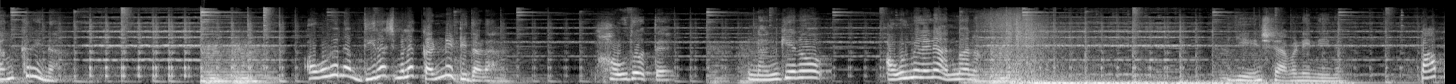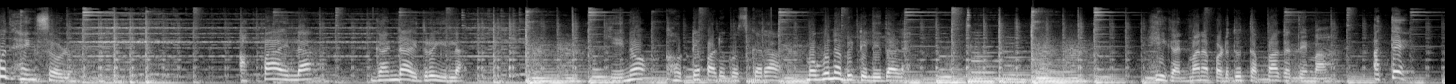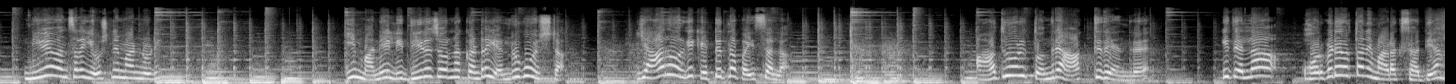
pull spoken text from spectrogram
ಶಂಕರಿನ. ಅವಳು ನಮ್ ಧೀರಜ್ ಮೇಲೆ ಕಣ್ಣಿಟ್ಟಿದ್ದಾಳ. ಹೌದು ಅತ್ತೆ. ನನ್ಗೇನೋ ಅವಳ ಮೇಲೇನೆ ಅನುಮಾನ. ಏನ್ ಶ್ರಾವಣಿ ನೀನು? ಪಾಪದ ಹೆಂಗ್ಸೋಳು? ಅಪ್ಪ ಇಲ್ಲ ಗಂಡ ಇದ್ರೂ ಇಲ್ಲ. ಏನೋ ಹೊಟ್ಟೆ ಪಾಡಿಗೋಸ್ಕರ ಮಗುನ ಬಿಟ್ಟಿಲ್ಲಿದ್ದಾಳೆ. ಹೀಗ ಅನುಮಾನ ಪಡೆದು ತಪ್ಪಾಗತ್ತೆ ಮಾ. ಅತ್ತೆ ನೀವೇ ಒಂದ್ಸಲ ಯೋಚನೆ ಮಾಡಿ ನೋಡಿ. ಈ ಮನೆಯಲ್ಲಿ ಧೀರಜ್ ಅವ್ರನ್ನ ಕಂಡ್ರೆ ಎಲ್ರಿಗೂ ಇಷ್ಟ. ಯಾರು ಅವ್ರಿಗೆ ಕೆಟ್ಟದ್ನ ಬಯಸಲ್ಲ. ಆದ್ರೂ ಅವ್ರಿಗೆ ತೊಂದರೆ ಆಗ್ತಿದೆ ಅಂದ್ರೆ, ಇದೆಲ್ಲ ಹೊರಗಡೆ ಅವ್ರ ತಾನೇ ಮಾಡಕ್ ಸಾಧ್ಯ?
